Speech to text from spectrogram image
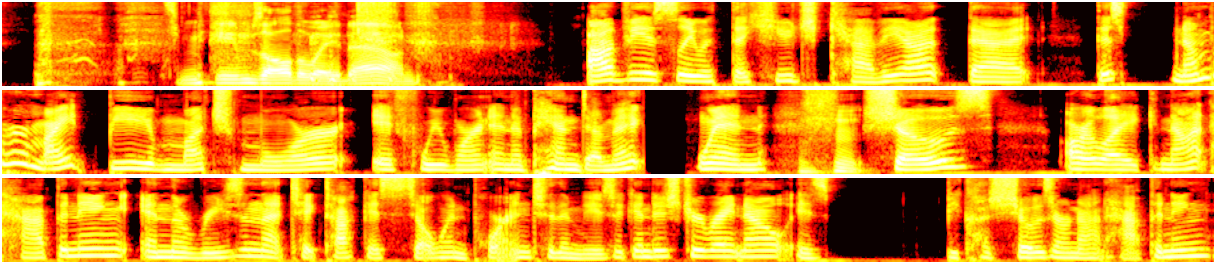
it's memes all the way down. Obviously, with the huge caveat that this number might be much more if we weren't in a pandemic when shows are like not happening. And the reason that TikTok is so important to the music industry right now is because shows are not happening.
